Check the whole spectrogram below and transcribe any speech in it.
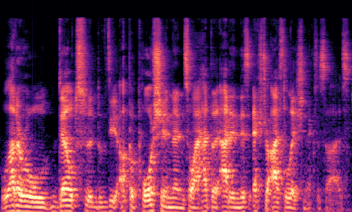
lateral delt, the upper portion, and so I had to add in this extra isolation exercise.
